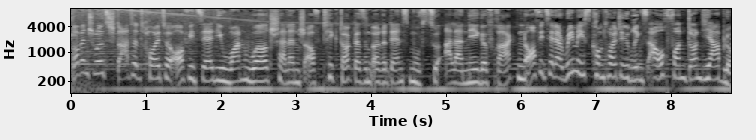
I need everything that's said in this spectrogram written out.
Robin Schulz startet heute offiziell die One World Challenge auf TikTok. Da sind eure Dance Moves zu aller Nähe gefragt. Ein offizieller Remix kommt heute übrigens auch von Don Diablo.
